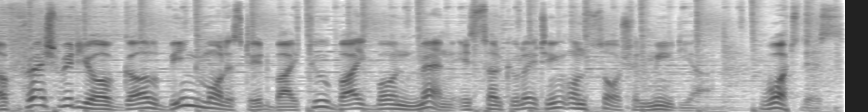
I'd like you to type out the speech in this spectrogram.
A fresh video of girl being molested by two bike-borne men is circulating on social media. Watch this.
